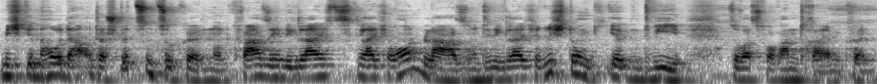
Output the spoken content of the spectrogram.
mich genau da unterstützen zu können und quasi in die gleiche, gleiche Hornblase und in die gleiche Richtung irgendwie sowas vorantreiben können.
